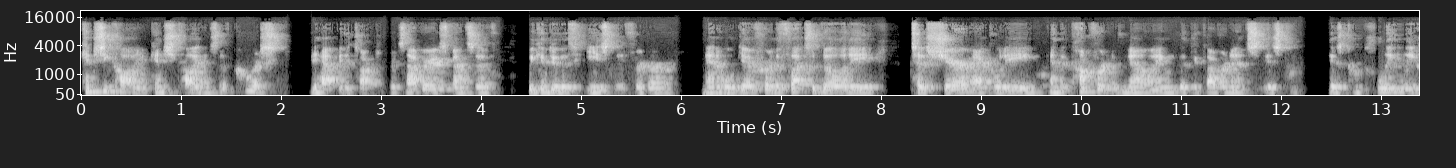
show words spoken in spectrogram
Can she call you? Can she call you? I said, of course, be happy to talk to her. It's not very expensive. We can do this easily for her. And it will give her the flexibility to share equity and the comfort of knowing that the governance is is completely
